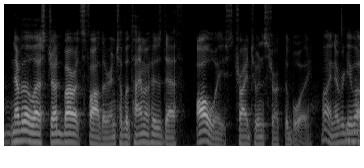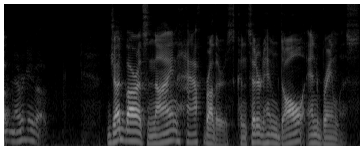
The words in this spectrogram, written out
Mm. Nevertheless, Jud Bharat's father, until the time of his death, always tried to instruct the boy. Well, he never gave up. Never gave up. Jud Bharat's nine half brothers considered him dull and brainless,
